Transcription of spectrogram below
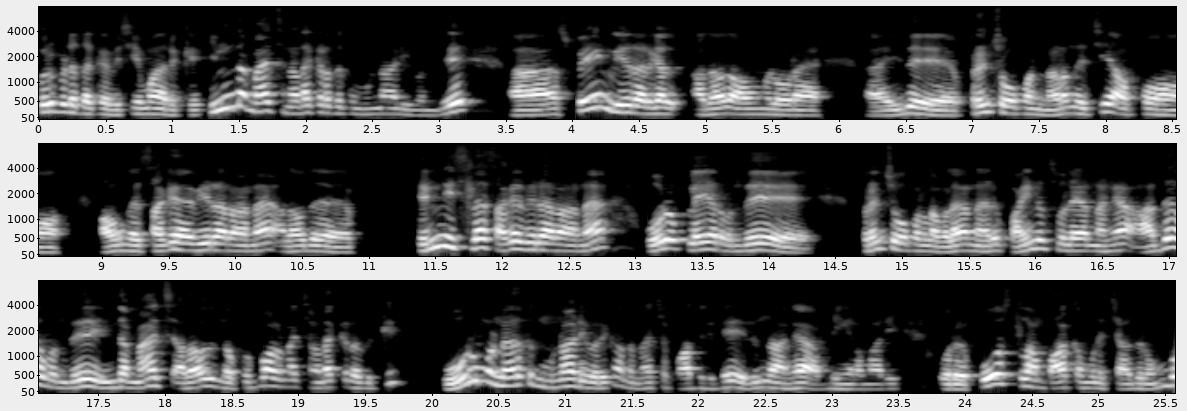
குறிப்பிடத்தக்க விஷயமா இருக்கு. இந்த மேட்ச் நடக்கிறதுக்கு முன்னாடி வந்து ஸ்பெயின் வீரர்கள் அதாவது அவங்களோட இது பிரெஞ்சு ஓப்பன் நடந்துச்சு. அப்போ அவங்க சக வீரரான அதாவது டென்னிஸ்ல சக வீரரான ஒரு பிளேயர் வந்து பிரெஞ்சு ஓப்பனில் விளையாடினாரு ஃபைனல்ஸ் விளையாடினாங்க. அதை வந்து இந்த மேட்ச் அதாவது இந்த ஃபுட்பால் மேட்ச் நடக்கிறதுக்கு ஒரு மணி நேரத்துக்கு முன்னாடி வரைக்கும் அந்த மேட்சை பார்த்துக்கிட்டே இருந்தாங்க அப்படிங்கிற மாதிரி ஒரு போஸ்ட்லாம் பார்க்க முடிச்சு அது ரொம்ப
